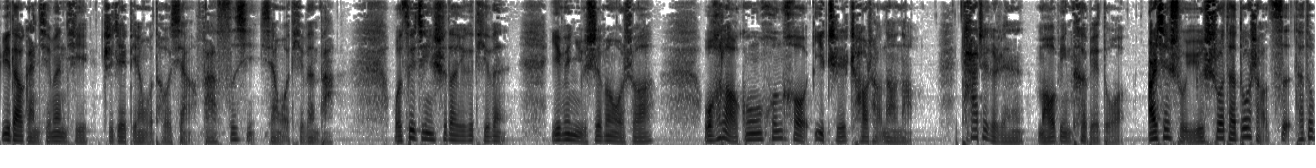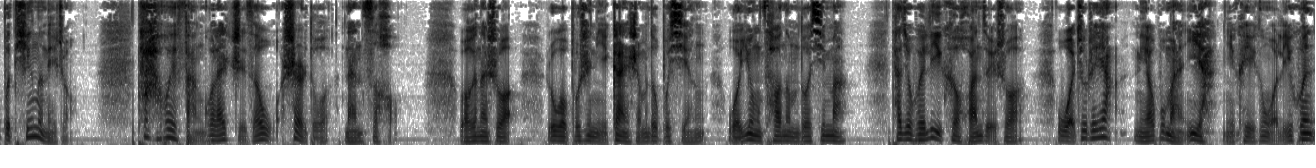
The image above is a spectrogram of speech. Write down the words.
遇到感情问题，直接点我头像发私信向我提问吧。我最近收到一个提问，一位女士问我说：“我和老公婚后一直吵吵闹闹，他这个人毛病特别多，而且属于说他多少次他都不听的那种，他还会反过来指责我事儿多难伺候。”我跟他说。如果不是你干什么都不行，我用操那么多心吗？他就会立刻还嘴说：“我就这样，你要不满意啊，你可以跟我离婚，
